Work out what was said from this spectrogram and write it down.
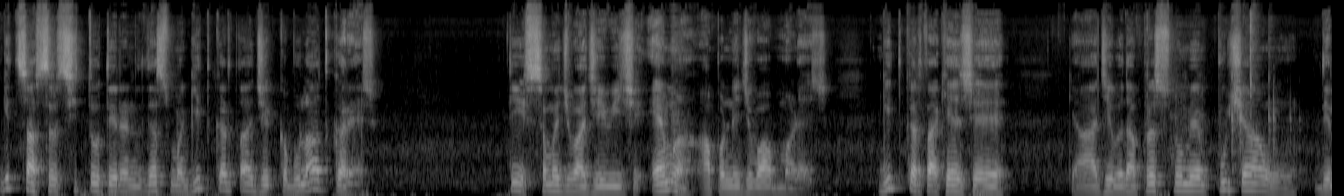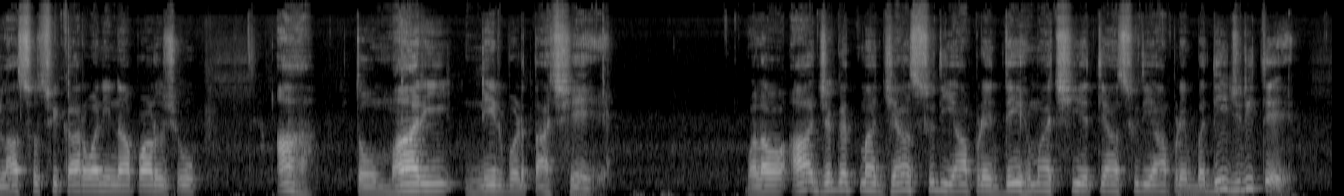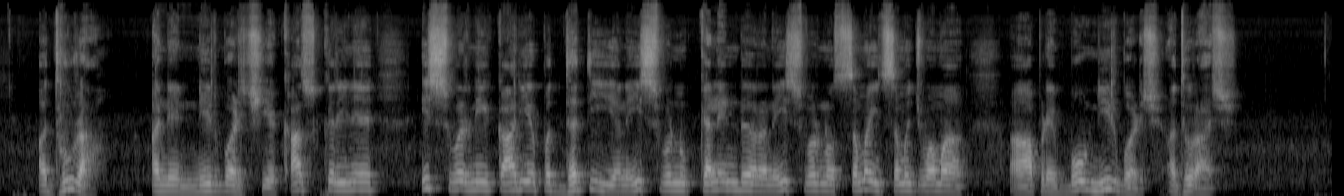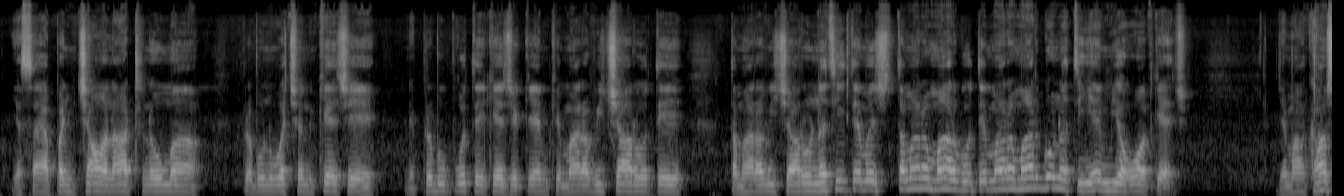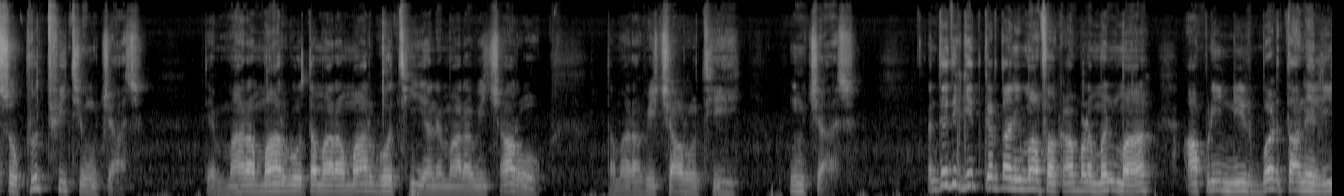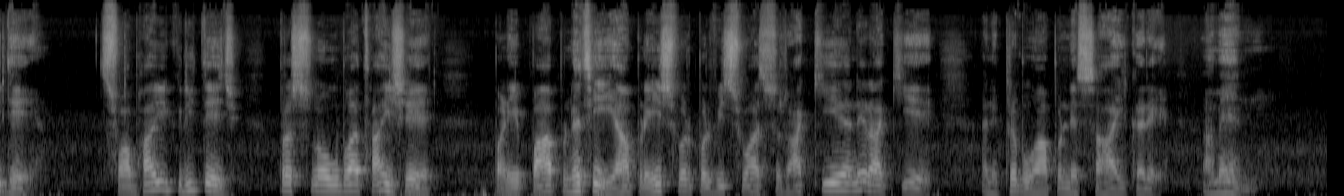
ગીતશાસ્ત્ર સિત્તોતેર અને દસમાં ગીત કરતાં જે કબૂલાત કરે છે, તે સમજવા જેવી છે. એમાં આપણને જવાબ મળે છે. ગીત કરતાં કહે છે કે આ જે બધા પ્રશ્નો મેં પૂછ્યા, હું દિલાસો સ્વીકારવાની ના પાડું છું. આ તો મારી નિર્બળતા છે. વલાઓ આ જગતમાં જ્યાં સુધી આપણે દેહમાં છીએ, ત્યાં સુધી આપણે બધી જ રીતે અધૂરા અને નિર્બળ છીએ. ખાસ કરીને ઈશ્વરની કાર્ય પદ્ધતિ અને ઈશ્વરનું કેલેન્ડર અને ઈશ્વરનો સમય સમજવામાં આપણે બહુ નિર્બળ છે અધૂરા છે યસાયા પંચાવન આઠ નવમાં પ્રભુનું વચન કહે છે ને પ્રભુ પોતે કહે છે કે એમ કે મારા વિચારો તે તમારા વિચારો નથી તેમજ તમારા માર્ગો તે મારા માર્ગો નથી એમ યહોવા કહે છે. જેમાં આકાશો પૃથ્વીથી ઊંચા છે, તેમ મારા માર્ગો તમારા માર્ગોથી અને મારા વિચારો તમારા વિચારોથી ઊંચા છે. અને તેથી ગીત કરતાની માફક આપણા મનમાં આપણી નિર્બળતાને લીધે સ્વાભાવિક રીતે જ પ્રશ્નો ઊભા થાય છે, પણ એ પાપ નથી. આપણે ઈશ્વર પર વિશ્વાસ રાખીએ અને રાખીએ અને પ્રભુ આપણને સહાય કરે. આમેન.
